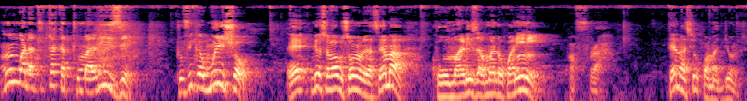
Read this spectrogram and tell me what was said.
Mungu anatutaka tumalize tufike mwisho. Eh? Ndio sababu somo linasema kumaliza mwendo kwa nini? Kwa furaha. Tena sio kwa majonzi.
